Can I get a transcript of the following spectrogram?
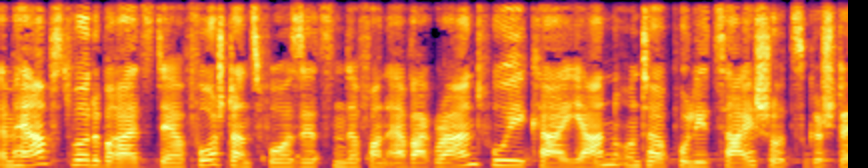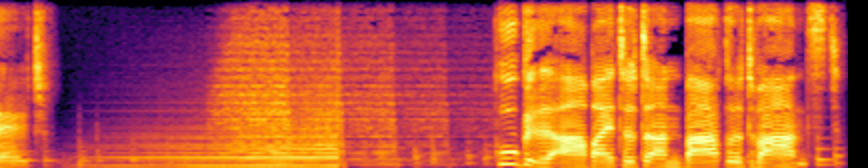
Im Herbst wurde bereits der Vorstandsvorsitzende von Evergrande, Hui Ka-yan, unter Polizeischutz gestellt. Google arbeitet an BART Advanced.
